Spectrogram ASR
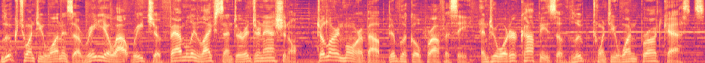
Luke 21 is a radio outreach of Family Life Center International. To learn more about biblical prophecy and to order copies of Luke 21 broadcasts,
